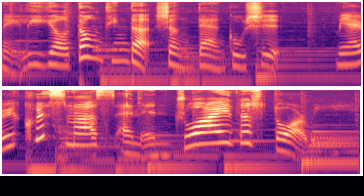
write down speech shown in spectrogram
美丽又动听的圣诞故事。Merry Christmas and enjoy the story.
